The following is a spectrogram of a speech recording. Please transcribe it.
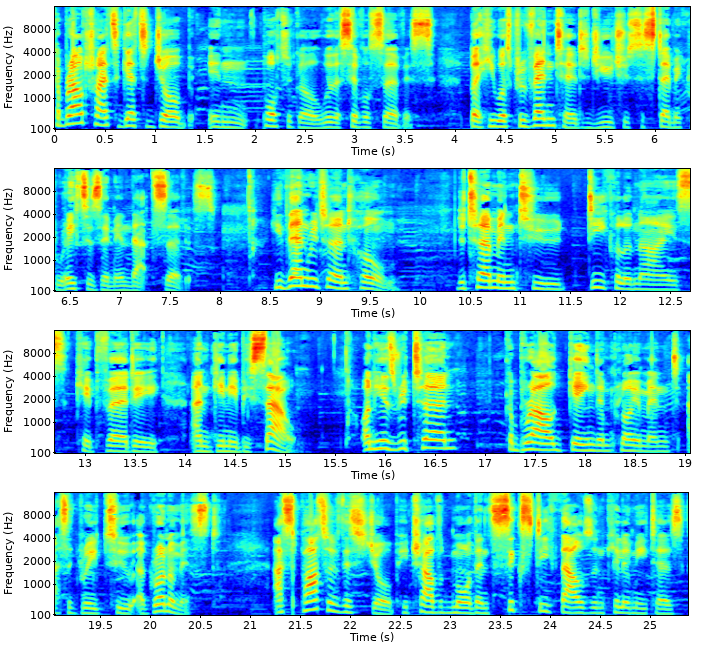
Cabral tried to get a job in Portugal with the civil service, but he was prevented due to systemic racism in that service. He then returned home, determined to decolonize Cape Verde and Guinea Bissau. On his return, Cabral gained employment as a grade 2 agronomist. As part of this job, he traveled more than 60,000 kilometers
